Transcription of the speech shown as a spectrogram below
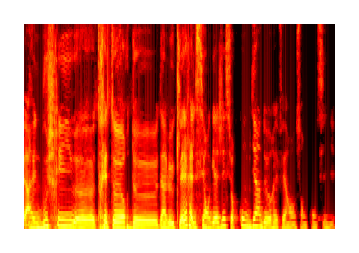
à une boucherie euh, traiteur d'un Leclerc, elle s'est engagée sur combien de références en consigne?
